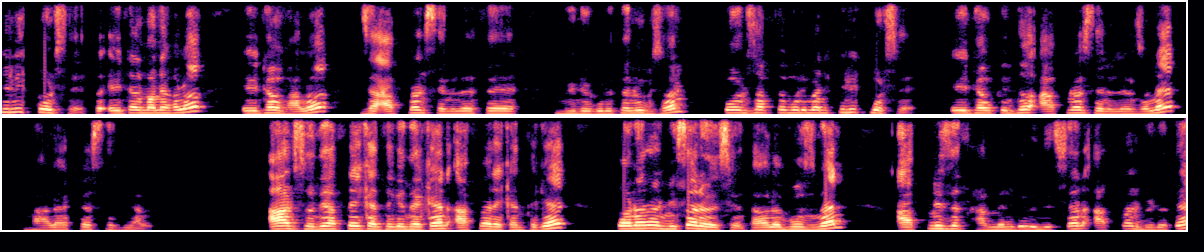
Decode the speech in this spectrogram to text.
ক্লিক করছে। তো এটার মানে হলো এইটাও ভালো যে আপনার চ্যানেলেতে ভিডিওগুলোতে লোকজন পর্যাপ্ত পরিমাণ ক্লিক করছে এইটাও কিন্তু আপনার চ্যানেলের জন্য ভালো একটা সিগন্যাল আর যদি আপনি এখান থেকে দেখেন, আপনার এখান থেকে পনেরো নিচে রয়েছে, তাহলে বুঝবেন আপনি যে থাম্বনেলগুলো দিচ্ছেন, আপনার ভিডিওতে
